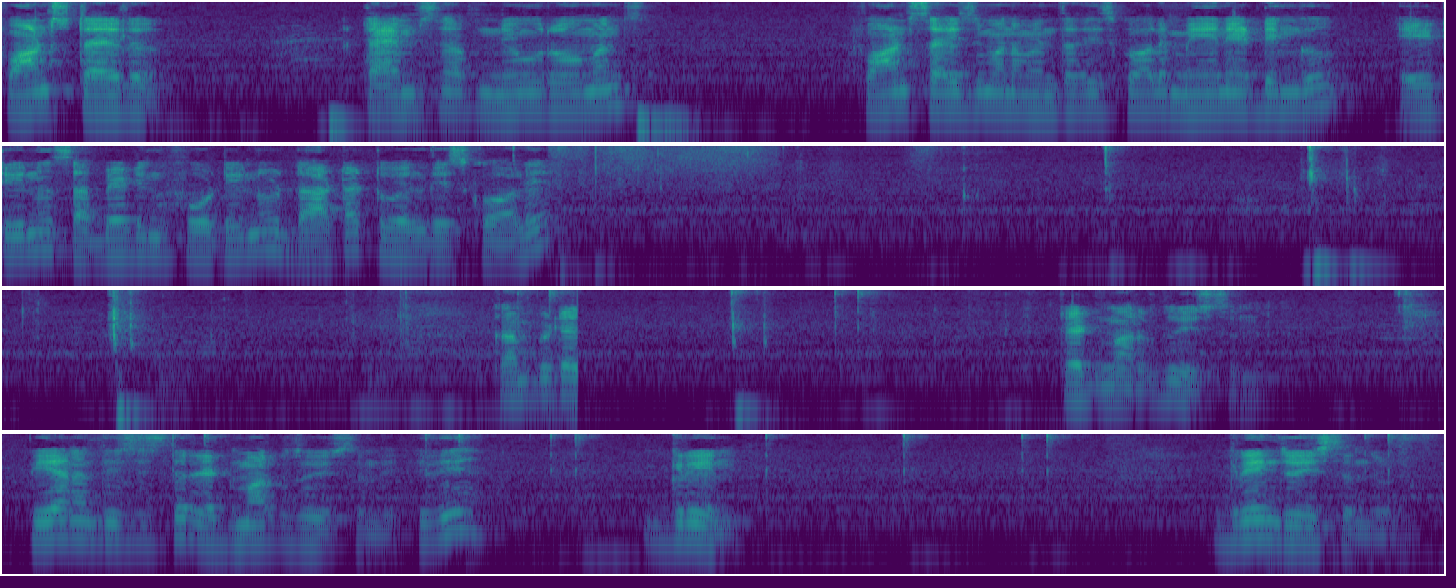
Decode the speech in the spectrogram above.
font style Times of New Romans font size మనం ఎంత తీసుకోవాలి? Main heading eighteen sub heading fourteen data twelve తీసుకోవాలి. కంప్యూటర్ రెడ్ మార్క్ చూపిస్తుంది. పి అనేది తీసిస్తే రెడ్ మార్క్ చూపిస్తుంది. ఇది గ్రీన్ గ్రీన్ చూపిస్తుంది చూడు.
